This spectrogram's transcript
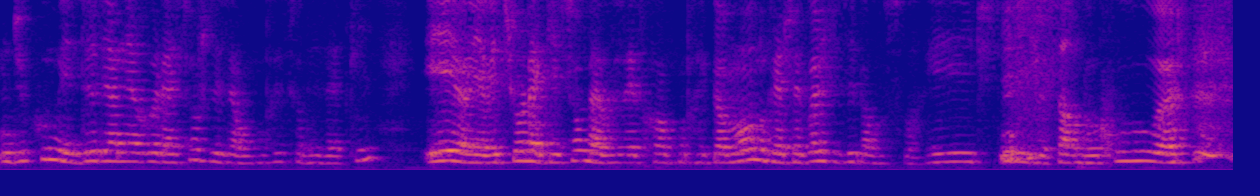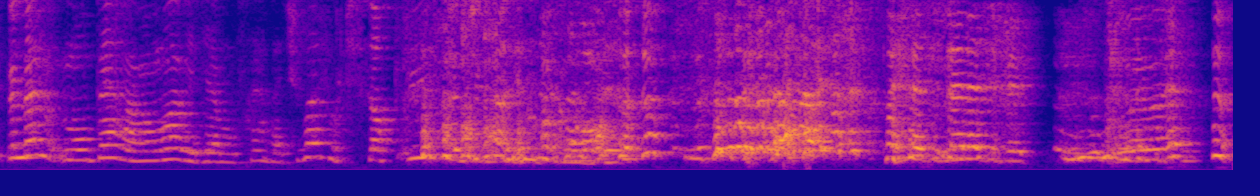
du coup, mes deux dernières relations, je les ai rencontrées sur des applis. Et euh, il y avait toujours la question, bah, vous êtes rencontrés comment? Donc à chaque fois, je disais, bah, en soirée, tu sais, je sors beaucoup. euh. Mais même mon père, à un moment, avait dit à mon frère, bah, tu vois, faut que tu sortes plus, tu prends des rencontres. tu sais, là, tu fais. Ouais, ouais.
